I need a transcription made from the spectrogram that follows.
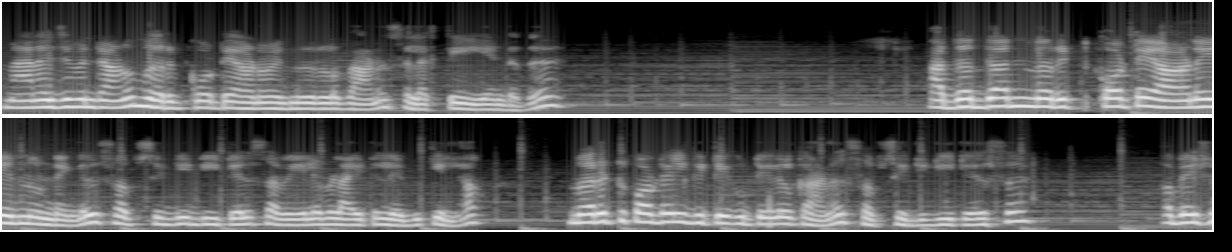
മാനേജ്മെന്റ് ആണോ മെറിറ്റ് കോട്ടയാണോ എന്നുള്ളതാണ് സെലക്ട് ചെയ്യേണ്ടത്. അതർ ദാൻ മെറിറ്റ് കോട്ടയാണ് എന്നുണ്ടെങ്കിൽ സബ്സിഡി ഡീറ്റെയിൽസ് അവൈലബിൾ ആയിട്ട് ലഭിക്കില്ല. മെറിറ്റ് കോട്ടയിൽ കിട്ടിയ കുട്ടികൾക്കാണ് സബ്സിഡി ഡീറ്റെയിൽസ് അപേക്ഷ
